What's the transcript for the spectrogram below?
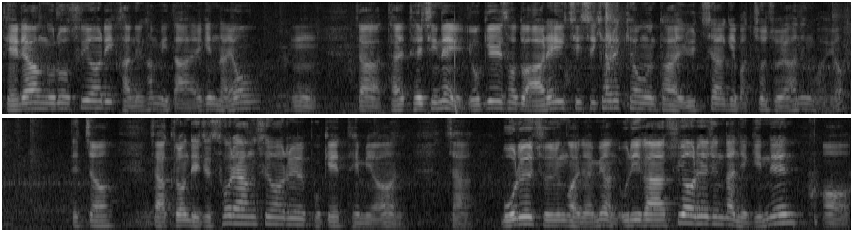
대량으로 수열이 가능합니다. 알겠나요? 음. 자, 다- 대신에 여기에서도 RH식 혈액형은 다 일치하게 맞춰줘야 하는 거예요. 됐죠? 자, 그런데 이제 소량 수혈을 보게 되면, 자, 뭐를 주는 거냐면, 우리가 수혈을 해준다는 얘기는, 어,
